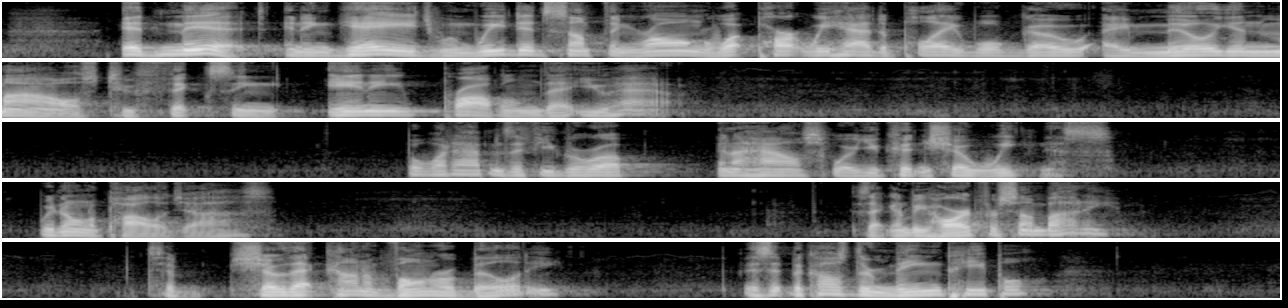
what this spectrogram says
admit and engage when we did something wrong or what part we had to play will go a million miles to fixing any problem that you have. But what happens if you grow up in a house where you couldn't show weakness? We don't apologize. Is that going to be hard for somebody to show that kind of vulnerability? Is it because they're mean people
